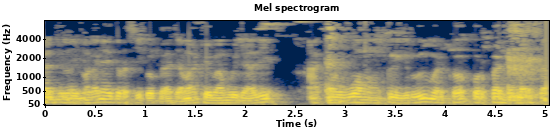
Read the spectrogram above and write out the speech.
Jadi makanya itu resiko bahasa. Imam Ghazali ada wong keliru mereka korban bahasa.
